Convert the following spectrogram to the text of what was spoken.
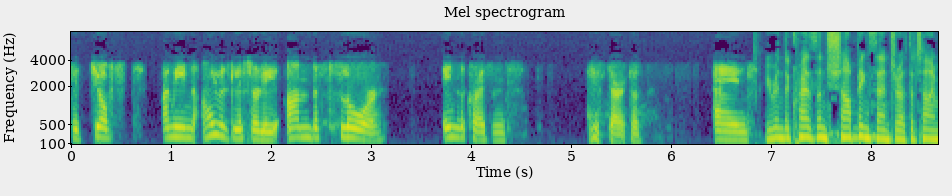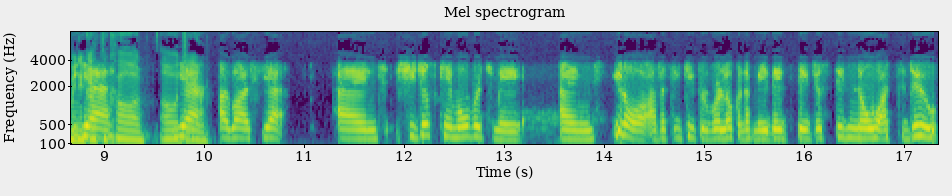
that just, I mean, I was literally on the floor in the crescent, hysterical, and you're in the Crescent Shopping Centre at the time when you got the call. Oh, yeah, dear. I was, yeah. And she just came over to me, and you know, obviously people were looking at me. They they just didn't know what to do,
